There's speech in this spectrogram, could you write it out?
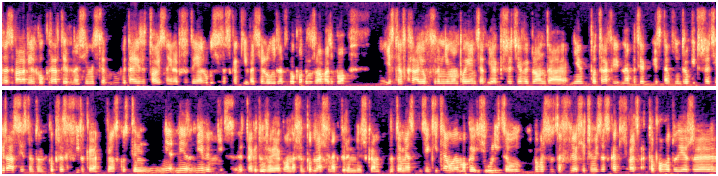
wyzwala wielką kreatywność i myślę, wydaje, że to jest najlepsze. To ja lubię się zaskakiwać, ja lubię dlatego podróżować, bo jestem w kraju, w którym nie mam pojęcia, jak życie wygląda. Nie potrafię, nawet jak jestem w nim drugi, trzeci raz, jestem tam tylko przez chwilkę. W związku z tym nie, nie, nie wiem nic tak dużo jak o naszym Podlasiu, na którym mieszkam. Natomiast dzięki temu ja mogę iść ulicą i po prostu za chwilę się czymś zaskakiwać, a to powoduje, że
